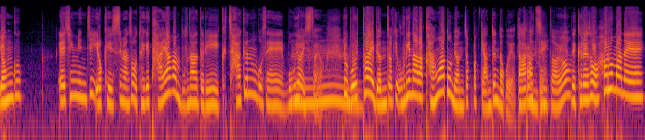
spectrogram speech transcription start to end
영국의 식민지 이렇게 있으면서 되게 다양한 문화들이 그 작은 곳에 모여 있어요. 음. 그리고 몰타의 면적이 우리나라 강화도 면적밖에 안 된다고 해요. 아 나라인데. 진짜요? 네, 그래서 하루 만에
